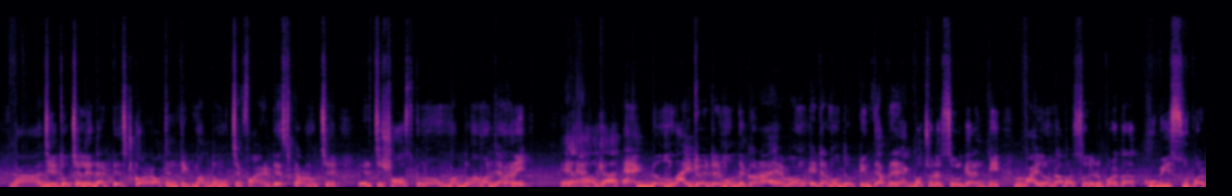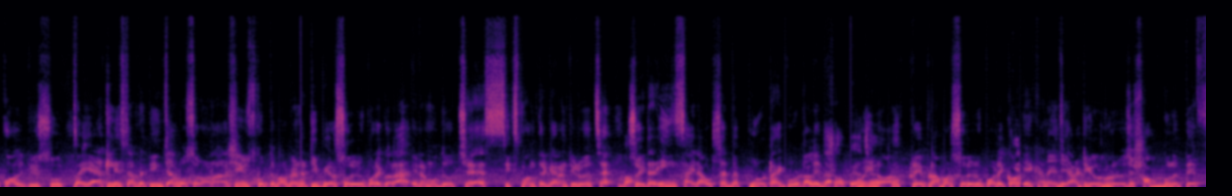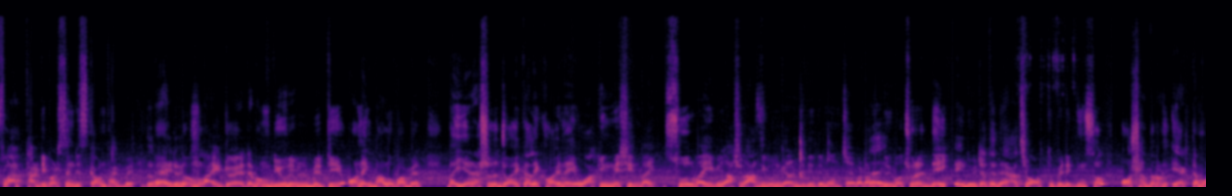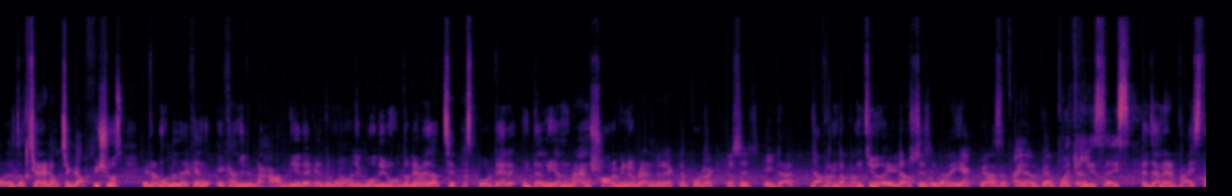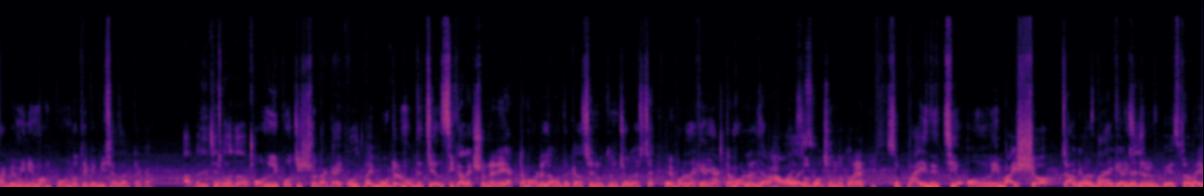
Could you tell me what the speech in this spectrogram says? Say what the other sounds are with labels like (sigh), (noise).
যেহেতু হচ্ছে লেদার টেস্ট করার অথেন্টিক মাধ্যম হচ্ছে ফায়ার টেস্ট কারণ হচ্ছে এর চেয়ে সহজ কোনো মাধ্যম আমার জানা নেই। (laughs) এত হালকা? একদম লাইট ওয়েটের মধ্যে করা এবং এটার মধ্যেও কিন্তু আপনার এক বছরের সোল গ্যারান্টি পাইলন রাবার সোলের উপরে করা খুবই সুপার কোয়ালিটির সোল। ভাই লিস্ট আপনি তিন চার বছর অনায়াসে ইউজ করতে পারবেন। এটা টিপিআর সোলের উপরে করা এটার মধ্যে হচ্ছে সিক্স মান্থের গ্যারান্টি রয়েছে। সো এটার ইনসাইড আউটসাইড ভাই পুরোটা পুরোটা leather. Queen on crepe rubber সোলের উপরে করা। এখানে যে আর্টিকেলগুলো রয়েছে সবগুলোতে ফ্ল্যাট থার্টি পার্সেন্ট ডিসকাউন্ট থাকবে। একদম লাইট ওয়েট এবং ডিউরেবিলিটি অনেক ভালো পাবেন। ভাই এর আসলে জয় কালেক হয় নাই ওয়াকিং মেশিন ভাই সোল ভাই এগুলো আসলে আজীবন গ্যারান্টি দিতে মন চায়। বাট আমরা দুই বছরের দেই এই দুইটাতে দেওয়া আছে অর্থোপেডিক ইনসোল অসাধারণ এই একটা মডেল চাচ্ছেন এটা হচ্ছে গাপ্পি শুজ এটার মধ্যে দেখেন এখানে যদি আপনি হাত দিয়ে দেখেন যে মনে হবে যে গদির মধ্যে ডেবে যাচ্ছে। স্পোর্টের ইতালিয়ান ব্র্যান্ড সরবিনো ব্র্যান্ডের একটা প্রোডাক্ট এটা শেষ। এইটা জাফরান টাফরান ছিল এটাও শেষ। এটার এই এক পেয়ার আছে ফাইনাল পেয়ার পঁয়তাল্লিশ সাইজ জান এর প্রাইস থাকবে মিনিমাম পনেরো থেকে বিশ হাজার টাকা। আপনি দিচ্ছেন কত? অনলি পঁচিশশো টাকায়। ভাই বুটের মধ্যে চেলসি কালেকশনের এই একটা মডেল আমাদের কাছে নতুন চলে আসছে। এরপরে দেখেন এই একটা মডেল যারা হাওয়াই সোল। পছন্দ করেন। সো প্রাইস দিচ্ছি অনলি বাইশশো চার পাঁচ বাইকারদের জন্য বেস্ট হবে। ভাই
